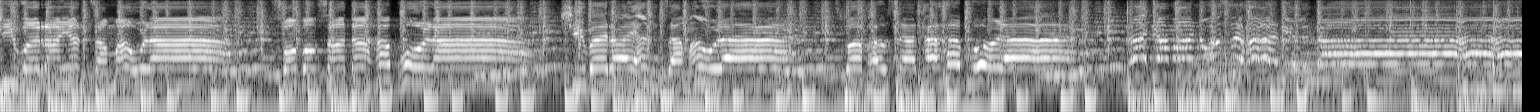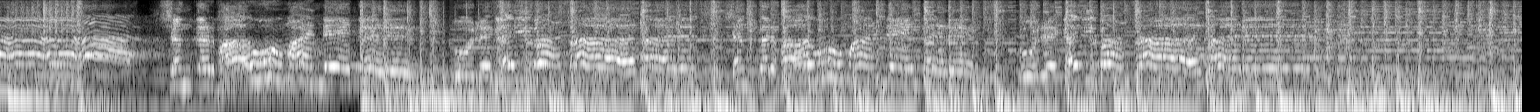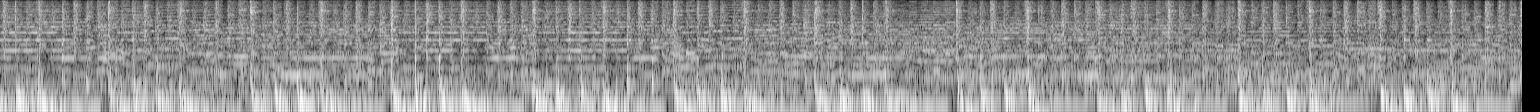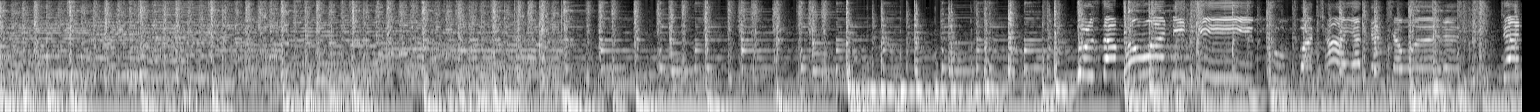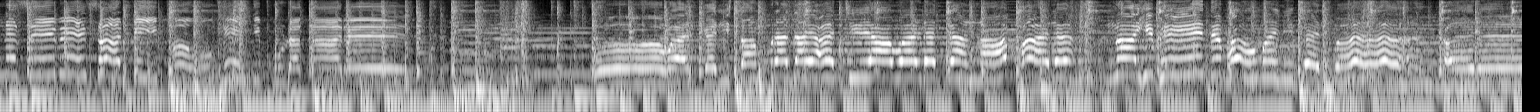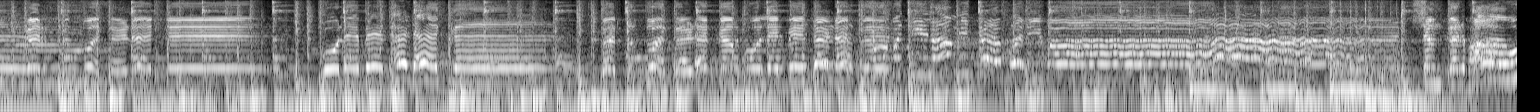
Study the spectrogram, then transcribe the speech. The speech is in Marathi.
शिवरायांचा मावळा स्वभाव साधा हा भोळा. शिवरायांचा मावळा स्वभाव साधा हा भोळा. शंकर भाऊ मांडेकर तरी संप्रदायाची आवड त्यांना फार. नाही भेद भाव म्हण गर्व मित्र परिवार. शंकर भाव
